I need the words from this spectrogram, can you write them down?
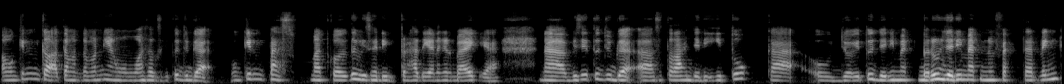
uh, mungkin kalau teman-teman yang mau masuk situ juga mungkin pas matkul itu bisa diperhatikan dengan baik ya. Nah habis itu juga uh, setelah jadi itu kak Ujo itu jadi baru jadi manufacturing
